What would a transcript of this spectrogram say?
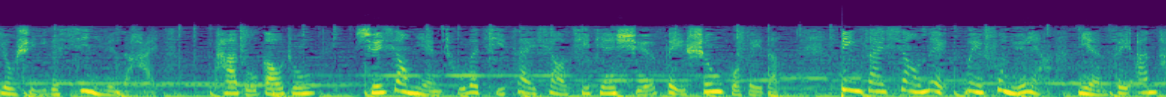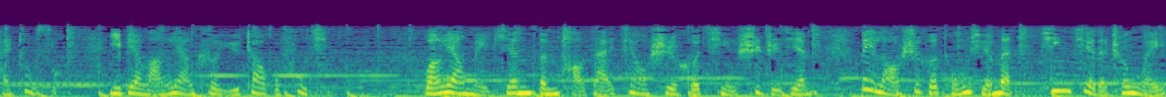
又是一个幸运的孩子，他读高中，学校免除了其在校期间学费、生活费等，并在校内为父女俩免费安排住所，以便王亮课余照顾父亲。王亮每天奔跑在教室和寝室之间，被老师和同学们亲切地称为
